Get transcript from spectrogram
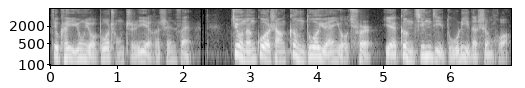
就可以拥有多重职业和身份，就能过上更多元、有趣儿也更经济独立的生活。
